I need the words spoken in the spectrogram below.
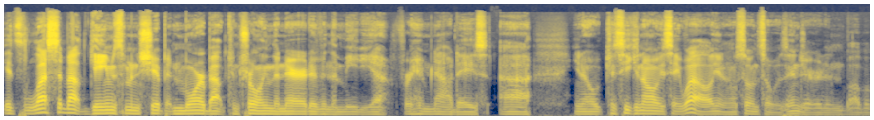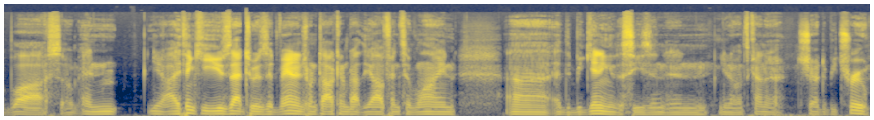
it's less about gamesmanship and more about controlling the narrative in the media for him nowadays. Uh, you know, because he can always say, well, you know, so and so was injured and blah blah blah. So and you know, I think he used that to his advantage when talking about the offensive line uh, at the beginning of the season, and you know, it's kind of showed to be true.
